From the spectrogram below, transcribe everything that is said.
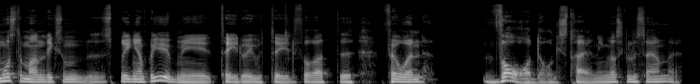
Måste man liksom springa på gym i tid och otid för att eh, få en vardagsträning, vad skulle du säga om det?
